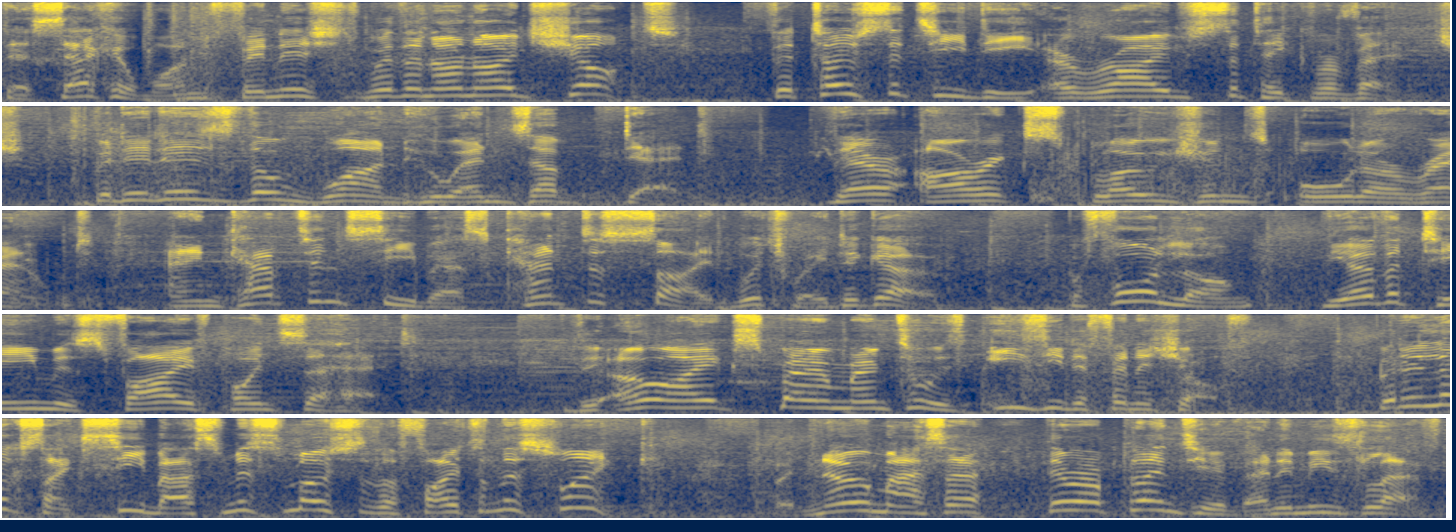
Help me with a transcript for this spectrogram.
the second one finished with an uneyed shot. The Toaster TD arrives to take revenge, but it is the one who ends up dead. There are explosions all around, and Captain Seabass can't decide which way to go. Before long, the other team is 5 points ahead. The OI Experimental is easy to finish off, but it looks like Seabass missed most of the fight on this flank. But no matter, there are plenty of enemies left,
